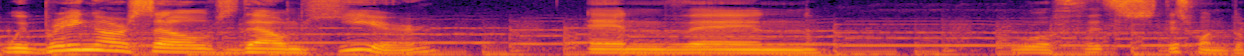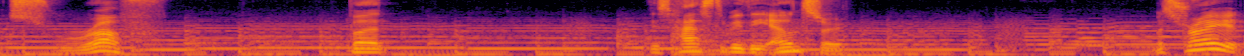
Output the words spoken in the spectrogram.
We bring ourselves down here and then Woof, this this one looks rough. But this has to be the answer. Let's try it.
